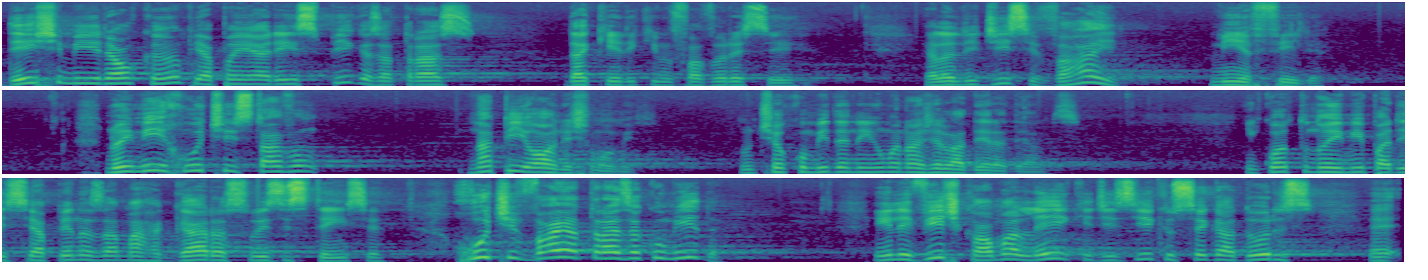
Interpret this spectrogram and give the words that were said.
Deixe-me ir ao campo e apanharei espigas atrás daquele que me favorecer. Ela lhe disse: Vai, minha filha. Noemi e Ruth estavam na pior neste momento. Não tinha comida nenhuma na geladeira delas. Enquanto Noemi parecia apenas amargar a sua existência, Ruth vai atrás da comida. Em Levítico há uma lei que dizia que os segadores, é,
